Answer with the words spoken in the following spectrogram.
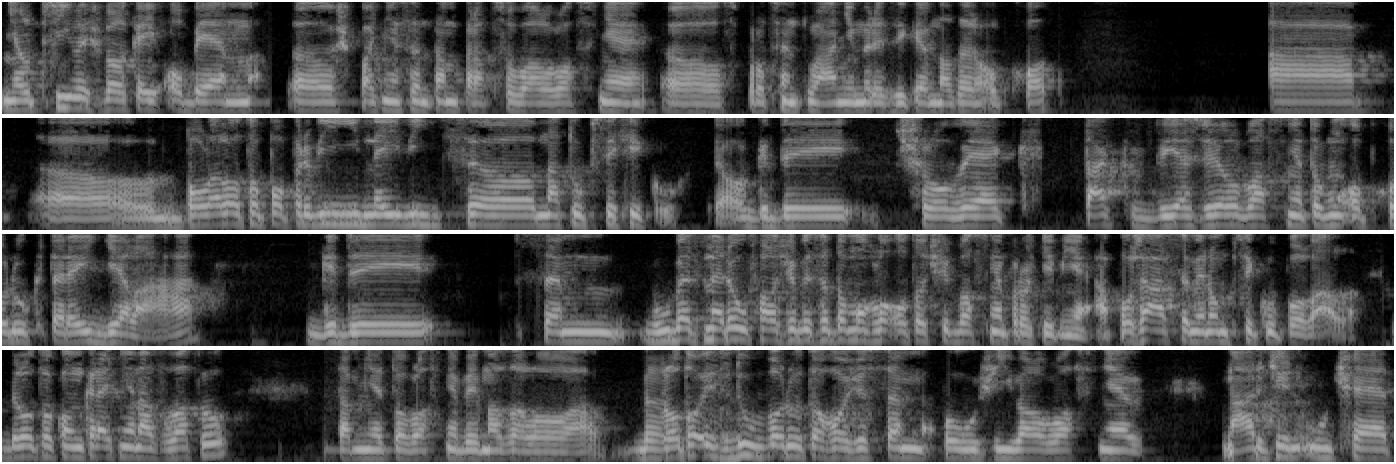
měl příliš velký objem, eh, špatně jsem tam pracoval vlastně eh, s procentuálním rizikem na ten obchod a uh, bolelo to poprvé nejvíc na tu psychiku, jo, kdy člověk tak věřil vlastně tomu obchodu, který dělá, kdy jsem vůbec nedoufal, že by se to mohlo otočit vlastně proti mně a pořád jsem jenom přikupoval. Bylo to konkrétně na zlatu, tam mě to vlastně vymazalo a bylo to i z důvodu toho, že jsem používal vlastně margin účet,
